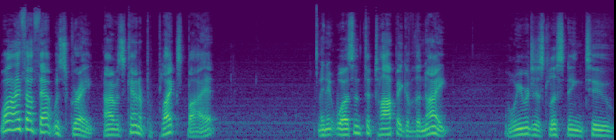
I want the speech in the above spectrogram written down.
Well, I thought that was great. I was kind of perplexed by it, and it wasn't the topic of the night. We were just listening to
